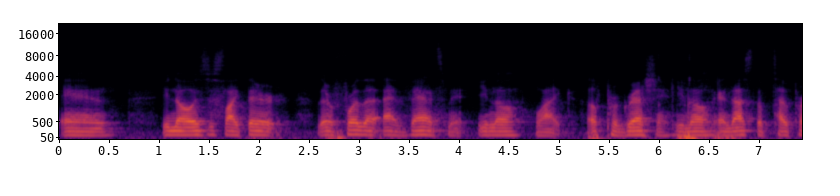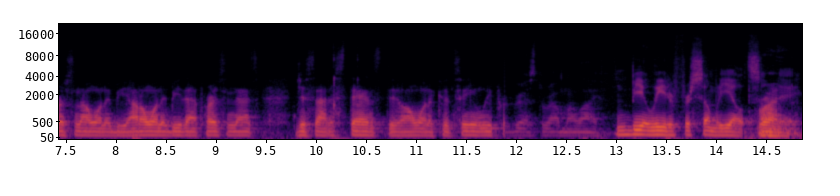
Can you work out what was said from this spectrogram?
and you know it's just like they're they're for the advancement, you know, like of progression, you know, and that's the type of person I want to be. I don't want to be that person that's just at a standstill. I want to continually progress throughout my life. Be a leader for somebody else someday. Right.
